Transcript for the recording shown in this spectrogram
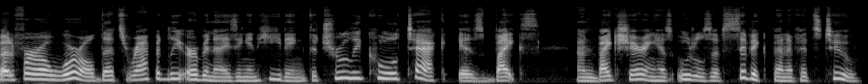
But for a world that's rapidly urbanizing and heating, the truly cool tech is bikes. And bike sharing has oodles of civic benefits too.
